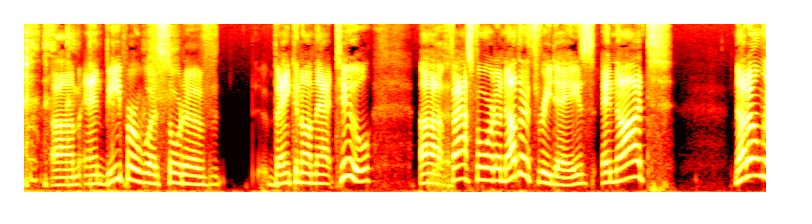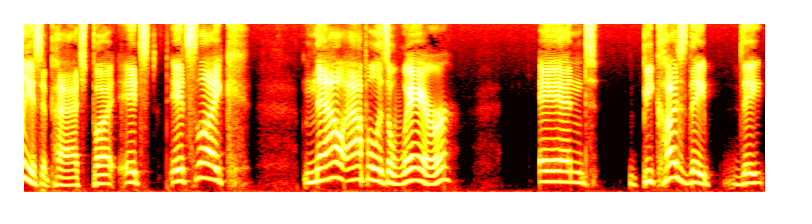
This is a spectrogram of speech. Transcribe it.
um, and Beeper was sort of banking on that too. Uh, yeah. Fast forward another three days, and not not only is it patched, but it's it's like now Apple is aware, and because they they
